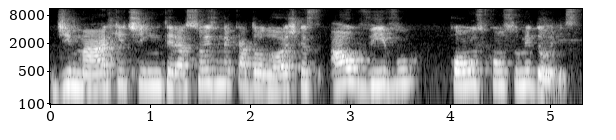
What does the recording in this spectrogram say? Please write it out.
de marketing, interações mercadológicas ao vivo com os consumidores.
